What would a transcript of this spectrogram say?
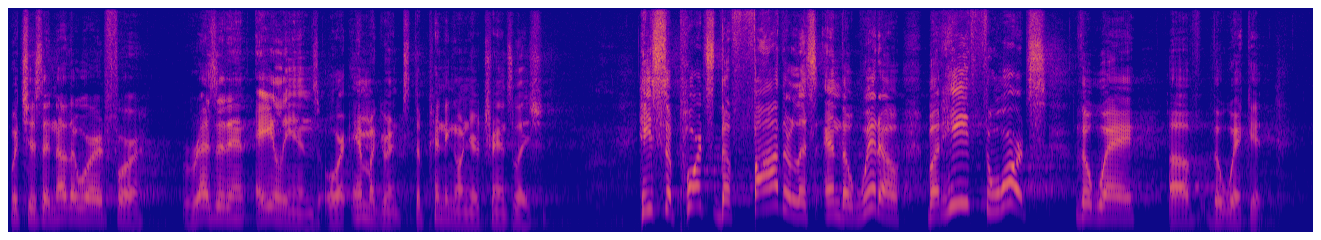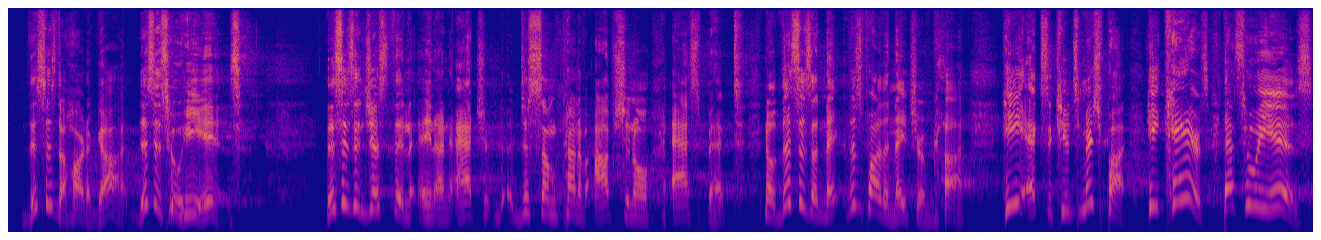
which is another word for resident aliens or immigrants, depending on your translation. He supports the fatherless and the widow, but he thwarts the way of the wicked. This is the heart of God. This is who he is. This isn't just an, an, an attri- just some kind of optional aspect. No, this is, a na- this is part of the nature of God. He executes mishpat. He cares. That's who he is.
